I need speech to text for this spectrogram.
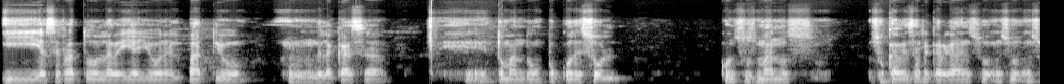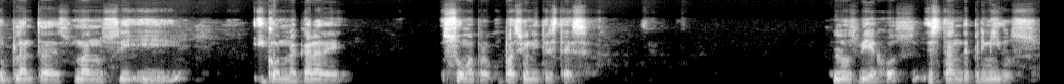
Y hace rato la veía yo en el patio mm, de la casa eh, tomando un poco de sol con sus manos, su cabeza recargada en su, en su, planta de sus manos y con una cara de, suma preocupación y tristeza. Los viejos están deprimidos,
